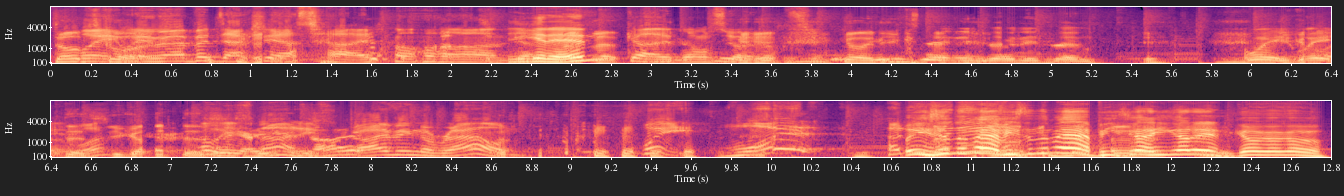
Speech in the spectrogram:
Don't Wait, score. wait, Rapid's actually outside. Hold on. You get in? God, don't score. don't score. Go on, you He's got in, he's in, he's in. Wait, wait. this. What? You got this. No, he's are not. He's not? driving around. Wait, what? How Wait, he's in the get map. He's in the map. He's got. He got in. Go, go, go.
